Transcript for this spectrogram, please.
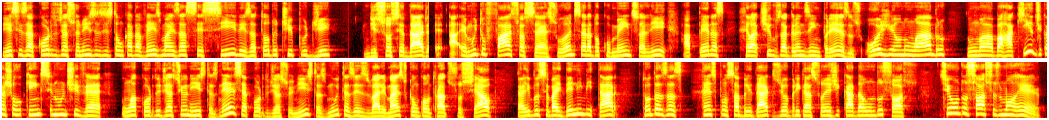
Esses acordos de acionistas estão cada vez mais acessíveis a todo tipo de de sociedade é, é, muito fácil acesso. Antes era documentos ali apenas relativos a grandes empresas. Hoje eu não abro uma barraquinha de cachorro quente se não tiver um acordo de acionistas. Nesse acordo de acionistas, muitas vezes vale mais do que um contrato social. Ali você vai delimitar todas as responsabilidades e obrigações de cada um dos sócios. Se um dos sócios morrer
